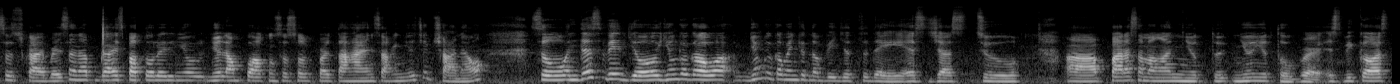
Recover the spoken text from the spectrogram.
subscribers. And up guys, patuloy nyo, nyo lang po akong susuportahan sa aking YouTube channel. So, in this video, yung gagawa, yung gagawin ko ng video today is just to, uh, para sa mga new, new YouTuber, is because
